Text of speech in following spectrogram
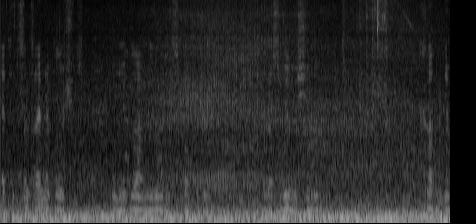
Это центральная площадь. У них главные улицы, походу, вымощены камнем.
